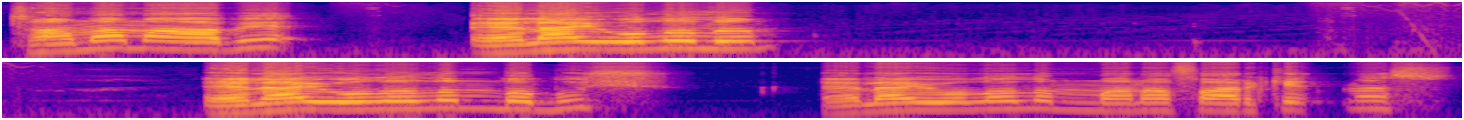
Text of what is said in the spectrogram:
Tamam abi. Elay olalım. Elay olalım babuş. Elay olalım bana fark etmez.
